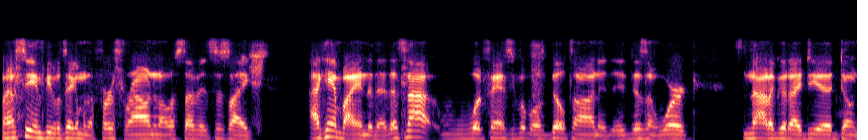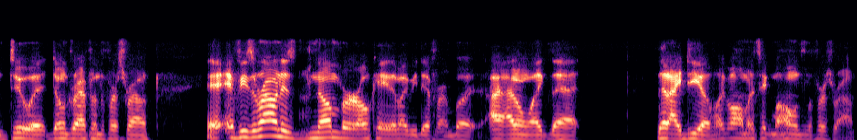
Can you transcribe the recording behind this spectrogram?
when I'm seeing people take him in the first round and all this stuff, it's just like I can't buy into that. That's not what fantasy football is built on. It, it doesn't work. It's not a good idea. Don't do it. Don't draft him in the first round. If he's around his number, okay, that might be different. But I, I don't like that that idea of like, oh, I'm gonna take Mahomes in the first round.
